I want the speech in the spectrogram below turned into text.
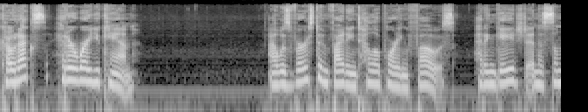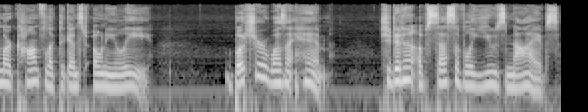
Codex, hit her where you can. I was versed in fighting teleporting foes, had engaged in a similar conflict against Oni Lee. Butcher wasn't him. She didn't obsessively use knives.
